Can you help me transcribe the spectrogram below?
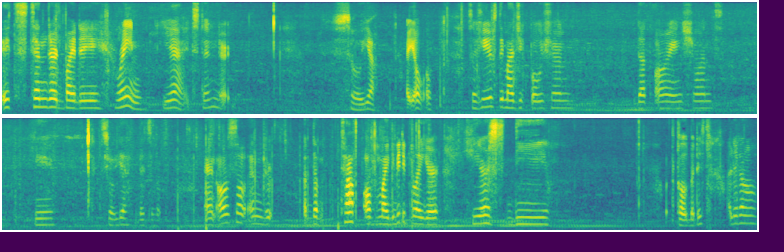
it's tendered by the rain. Yeah, it's tendered. So yeah. I, oh, oh. So here's the magic potion. That orange ones. Here. So yeah, that's it. And also the, at the top of my DVD player, here's the what called by this a little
